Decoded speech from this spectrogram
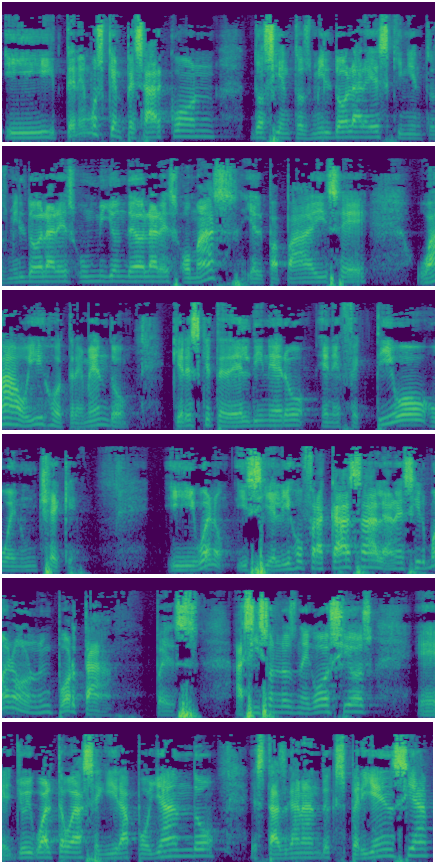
y tenemos que empezar con 200 mil dólares, 500 mil dólares, un millón de dólares o más, y el papá dice, wow, hijo, tremendo, ¿quieres que te dé el dinero en efectivo o en un cheque? Y bueno, y si el hijo fracasa, le van a decir, bueno, no importa, pues así son los negocios, eh, yo igual te voy a seguir apoyando, estás ganando experiencia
